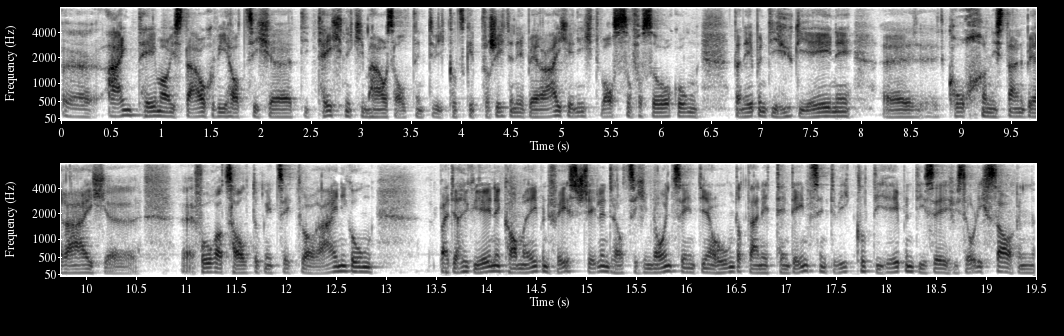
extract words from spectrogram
ein Thema ist auch, wie hat sich äh, die Technik im Haushalt entwickelt. Es gibt verschiedene Bereiche, nicht Wasserversorgung, dann eben die Hygiene, äh, Kochen ist ein Bereich, Vorratshaltung etc., Reinigung. Bei der Hygiene kann man eben feststellen, es hat sich im 19. Jahrhundert eine Tendenz entwickelt, die eben diese, wie soll ich sagen,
